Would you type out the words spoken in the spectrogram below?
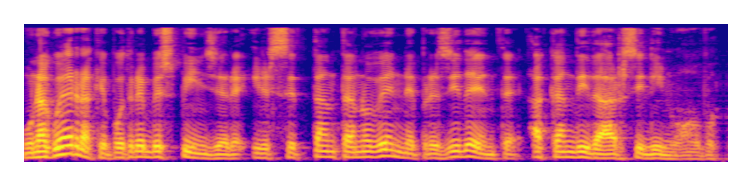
Una guerra che potrebbe spingere il 79enne presidente a candidarsi di nuovo.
